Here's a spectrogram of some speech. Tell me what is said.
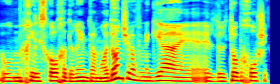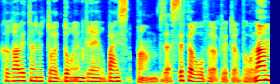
הוא מתחיל לשכור חדרים במועדון שלו, ומגיע אה, אל דלתו בחור שקרא לטענתו את דוריאן גריי 14 פעם, וזה הספר האהוב עליו ביותר בעולם.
